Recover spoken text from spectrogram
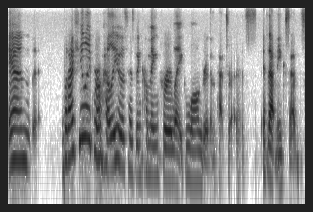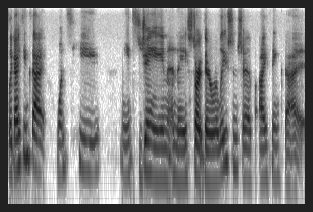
And but I feel like Rogelio's has been coming for like longer than Petra's, if that makes sense. Like I think that once he meets Jane and they start their relationship, I think that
